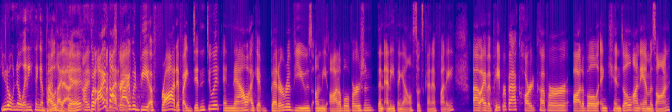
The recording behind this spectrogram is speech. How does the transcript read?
You don't know anything about I like that. It. I but I thought I would be a fraud if I didn't do it. And now I get better reviews on the Audible version than anything else. So it's kind of funny. Uh, I have a paperback, hardcover, Audible, and Kindle on Amazon.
